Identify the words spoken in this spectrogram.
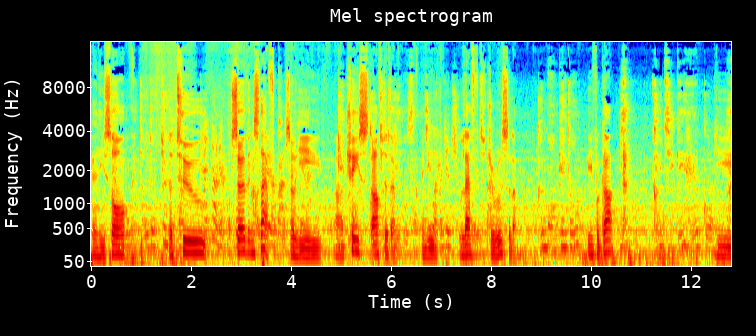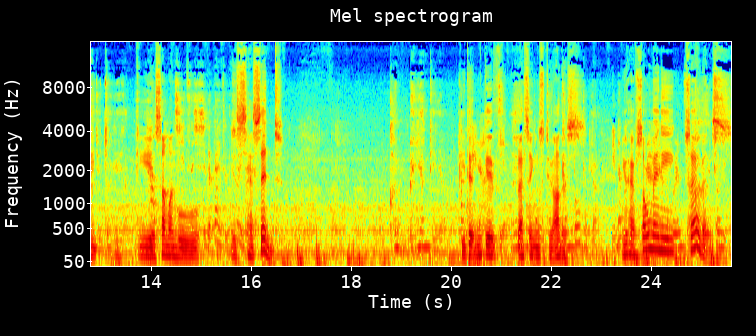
and he saw the two servants left. So he uh, chased after them and he left Jerusalem. He forgot he, he is someone who is, has sinned. He didn't give blessings to others. You have so many servants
